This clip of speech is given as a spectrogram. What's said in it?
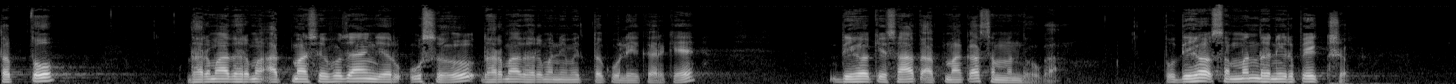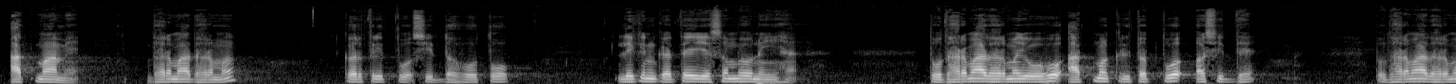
तब तो धर्माधर्म आत्मा से हो जाएँगे और उस धर्माधर्म निमित्त को लेकर के देह के साथ आत्मा का संबंध होगा। तो देह संबंध निरपेक्ष आत्मा में धर्माधर्म कर्तृत्व सिद्ध हो तो लेकिन कहते ये संभव नहीं है। तो धर्माधर्म यो हो आत्मकृतत्व असिद्ध है। तो धर्माधर्म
